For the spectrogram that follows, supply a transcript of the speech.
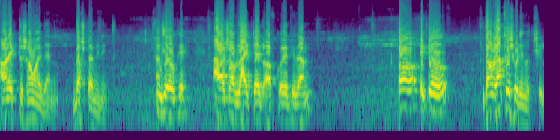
আমার একটু সময় দেন, দশটা মিনিট আমি ওকে আবার সব লাইট টাইট অফ করে দিলাম। ও, একটু তখন রাত্রে শুটিং হচ্ছিল।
